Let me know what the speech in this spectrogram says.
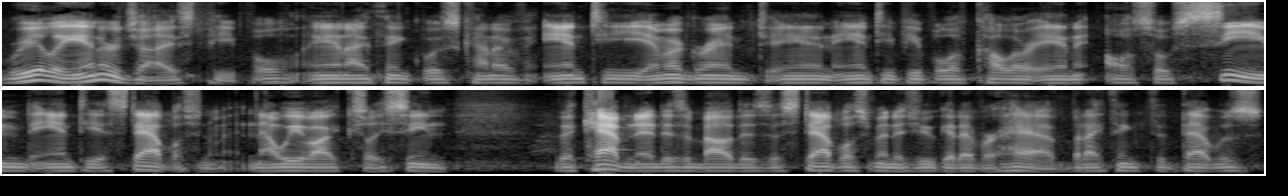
really energized people and I think was kind of anti immigrant and anti people of color and also seemed anti establishment. Now, we've actually seen the cabinet is about as establishment as you could ever have. But I think that that was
